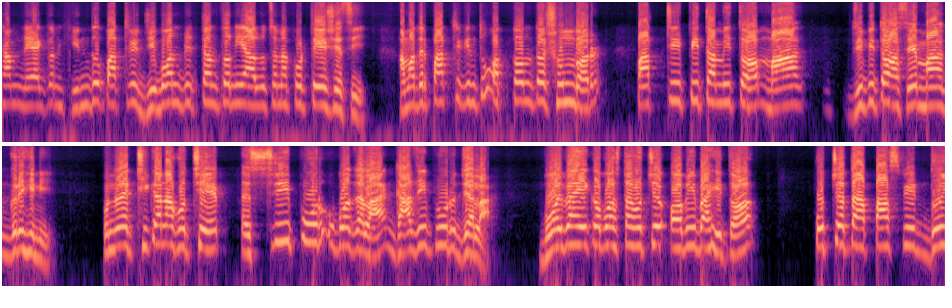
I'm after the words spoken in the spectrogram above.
সামনে একজন হিন্দু জীবন বৃত্তান্ত নিয়ে আলোচনা করতে এসেছি। আমাদের পাত্রী কিন্তু অত্যন্ত সুন্দর। মা জীবিত আছে, মা গৃহিণী। ঠিকানা হচ্ছে শ্রীপুর উপজেলা, গাজীপুর জেলা। বৈবাহিক অবস্থা হচ্ছে অবিবাহিত। উচ্চতা পাঁচ ফিট দুই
